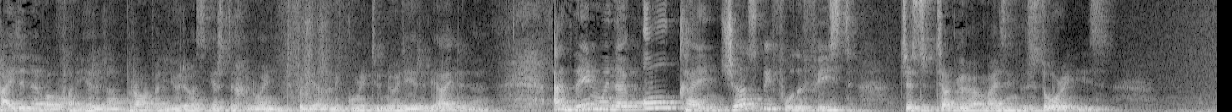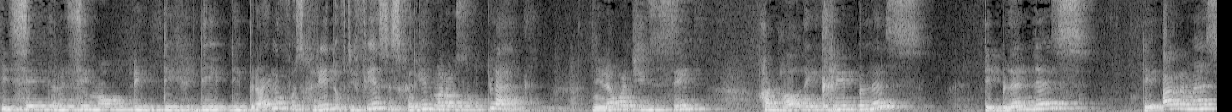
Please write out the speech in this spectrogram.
heidene waarvan die Here dan praat, want die Jode was eers genooi en toe vir hulle kom nie toe nooi die Here die heidene. And then when they all came just before the feast, just to tell you how amazing the story is, Hy sê hulle sê maar die die die die bruilof is gereed of die fees is gereed, maar daar's nog plek. And you know what Jesus said? Gaan haal die krepeles, die blindes, die armes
